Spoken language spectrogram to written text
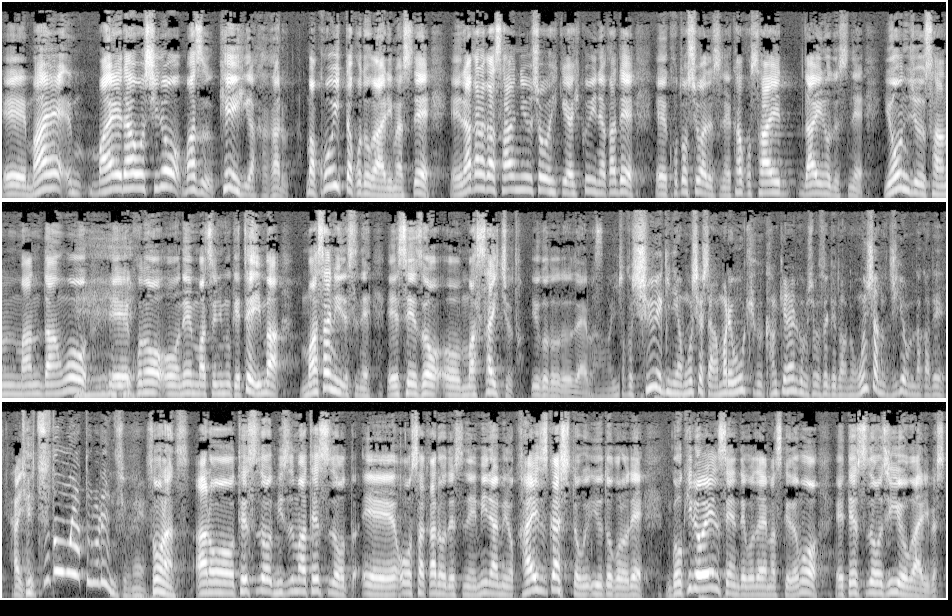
え前前倒しのまず経費がかかる、まあ、こういったことがありまして、えなかなか参入障壁が低い中で、え今年はですね過去最大のですね43万段を、えこの年末に向けて今まさにですね製造真っ最中ということでございます。ちょっと収益にはもしかしたらあまり大きく関係ないかもしれませんけどあの御社の事業の中で、はい、鉄道もやっっておられるんですよね。そうなんです。あの鉄道水間鉄道、えー、大阪のですね南の貝塚市というところで5キロ沿線でございますけれども、えー、鉄道事業があります。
